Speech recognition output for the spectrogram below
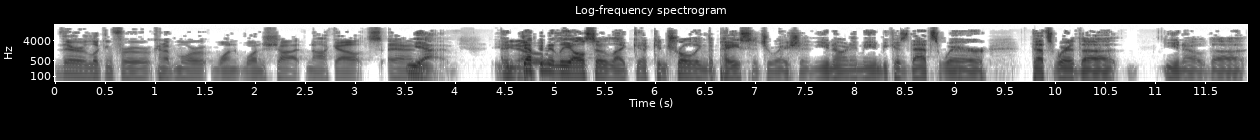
they're looking for kind of more one one shot knockouts and yeah and know, definitely also like uh, controlling the pace situation you know what i mean? Because that's where that's where the you know the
